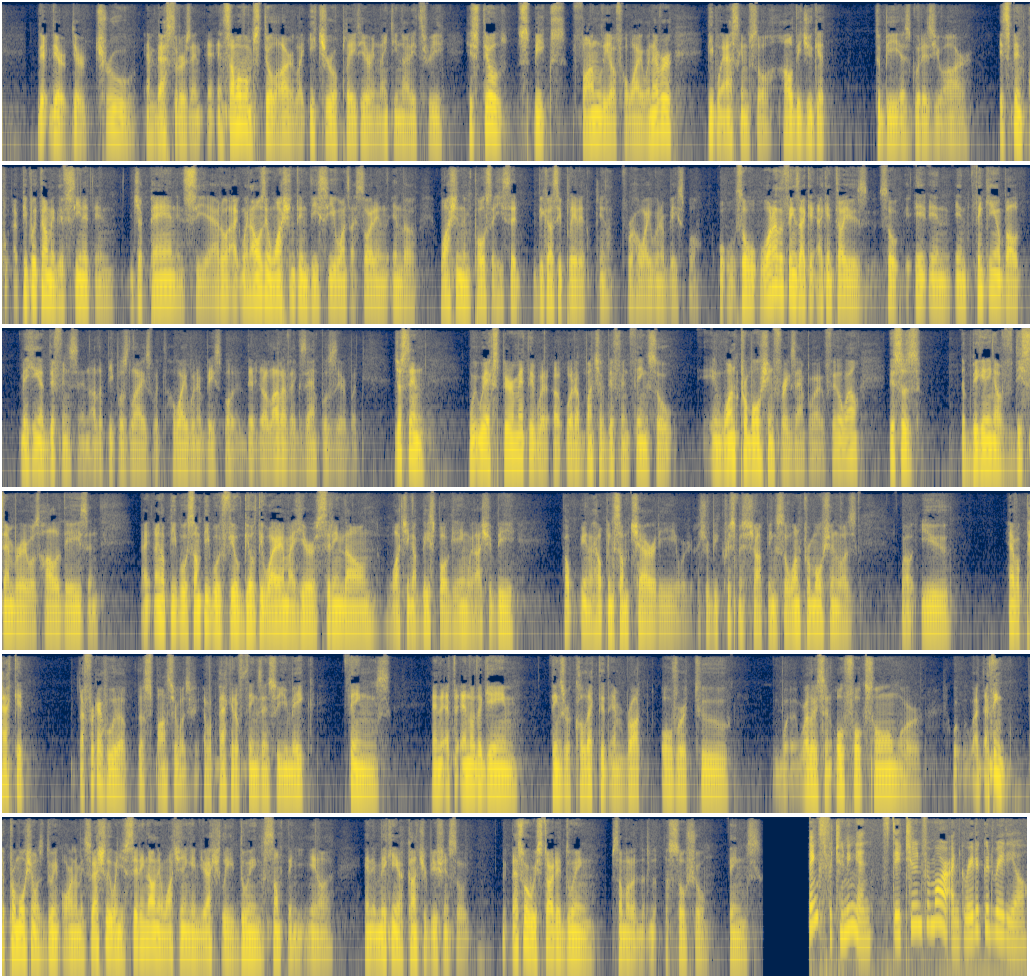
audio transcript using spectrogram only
they're they're, they're true ambassadors, and and some of them still are. Like Ichiro played here in 1993. He still speaks fondly of Hawaii. Whenever people ask him, "So how did you get to be as good as you are. It's been uh, people tell me they've seen it in Japan, in Seattle. I, when I was in Washington D.C. once, I saw it in in the Washington Post that he said because he played it know, for Hawaii Winter Baseball. so one of the things I can I can tell you is so in in, in thinking about making a difference in other people's lives with Hawaii Winter Baseball, there are a lot of examples there. But just in we, we experimented with uh, with a bunch of different things. So in one promotion, for example, I figure well, this was the beginning of December. It was holidays, and I, I know people. Some people would feel guilty. Why am I here sitting down watching a baseball game when I should be help you know helping some charity or I should be Christmas shopping. So one promotion was, well, you have a packet. I forgot who the, the sponsor was. You have a packet of things, and so you make things, and at the end of the game, things were collected and brought over to whether it's an old folks home or I, think the promotion was doing ornaments. So actually, when you're sitting down and watching a game, you're actually doing something, you know, and making a contribution. So that's where we started doing some of the, the, the social things. Thanks for tuning in. Stay tuned for more on Greater Good Radio.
